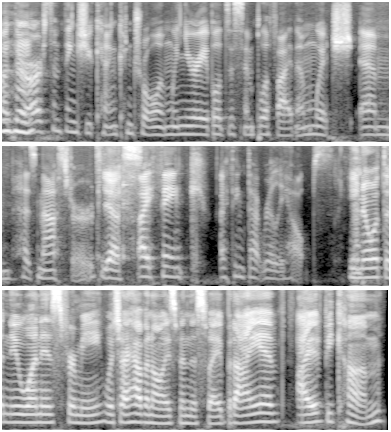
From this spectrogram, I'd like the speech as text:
but there Mm-hmm. are some things you can control, and when you're able to simplify them, which M has mastered, Yes. I think I think that really helps. You know what the new one is for me, which I haven't always been this way, but I have I have become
